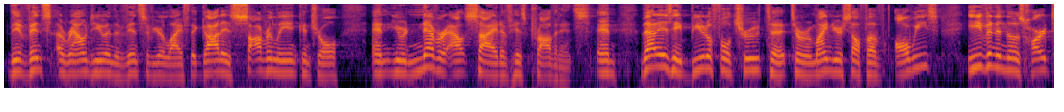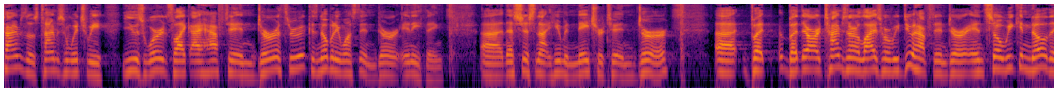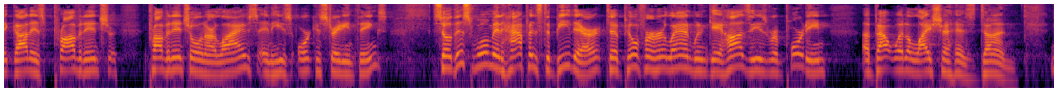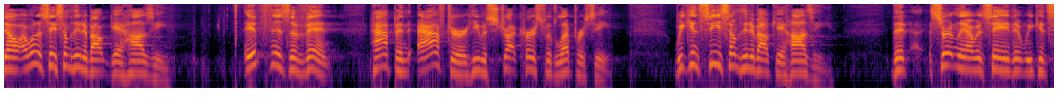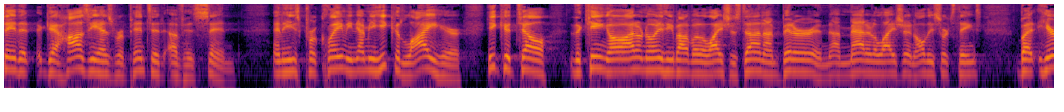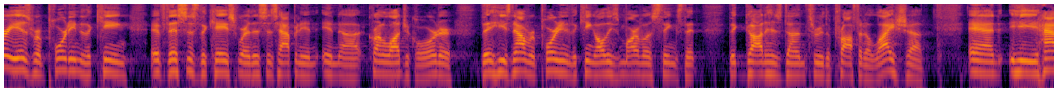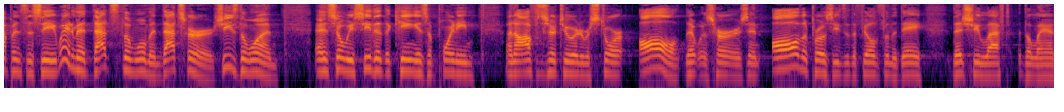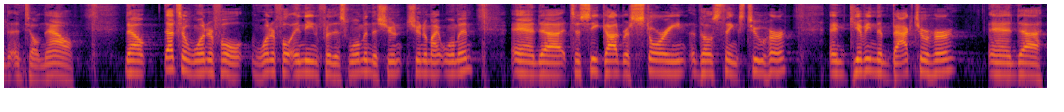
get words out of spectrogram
the events around you and the events of your life, that God is sovereignly in control and you're never outside of his providence. And that is a beautiful truth to, to remind yourself of always, even in those hard times, those times in which we use words like, I have to endure through it, because nobody wants to endure anything. Uh, that's just not human nature to endure. Uh, but but there are times in our lives where we do have to endure, and so we can know that God is providential providential in our lives, and He's orchestrating things. So this woman happens to be there to for her land when Gehazi is reporting about what Elisha has done. Now, I want to say something about Gehazi. If this event happened after he was struck cursed with leprosy, we can see something about Gehazi that certainly I would say that we could say that Gehazi has repented of his sin. And he's proclaiming, I mean, he could lie here. He could tell the king, Oh, I don't know anything about what Elisha's done. I'm bitter and I'm mad at Elisha and all these sorts of things. But here he is reporting to the king, if this is the case where this is happening in, in uh, chronological order, that he's now reporting to the king all these marvelous things that, that God has done through the prophet Elisha and he happens to see, wait a minute, that's the woman, that's her, she's the one. And so we see that the king is appointing an officer to her to restore all that was hers and all the proceeds of the field from the day that she left the land until now. Now, that's a wonderful, wonderful ending for this woman, the Shunammite woman, and uh, to see God restoring those things to her and giving them back to her. And uh,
